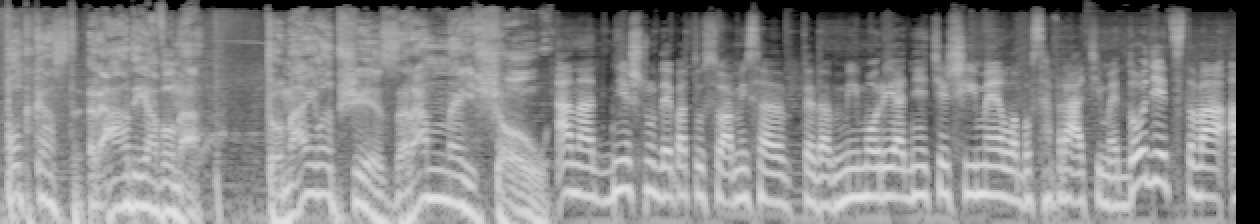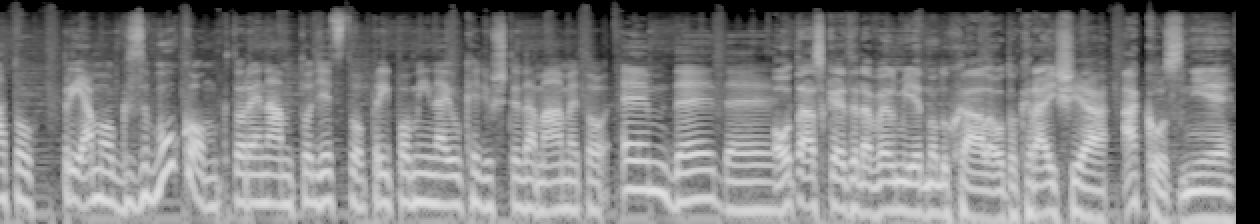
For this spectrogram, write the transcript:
Podcast Rádia Vlna. To najlepšie z rannej show. A na dnešnú debatu s vami sa teda mimoriadne tešíme, lebo sa vrátime do detstva a to priamo k zvukom, ktoré nám to detstvo pripomínajú, keď už teda máme to MDD. Otázka je teda veľmi jednoduchá, ale o to krajšia. Ako znie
